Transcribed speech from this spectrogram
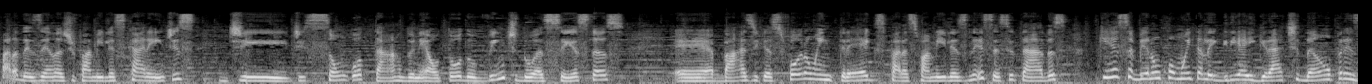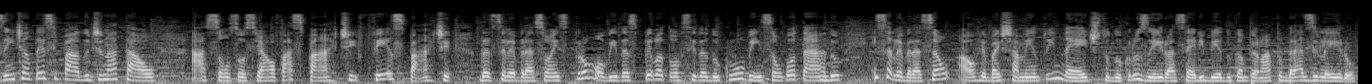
para dezenas de famílias carentes de, de São Gotardo, né? Ao todo, 22 cestas é, básicas foram entregues para as famílias necessitadas que receberam com muita alegria e gratidão o presente antecipado de Natal. A ação social faz parte, fez parte das celebrações promovidas pela torcida do clube em São Gotardo, em celebração ao rebaixamento inédito do Cruzeiro à Série B do Campeonato Brasileiro.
